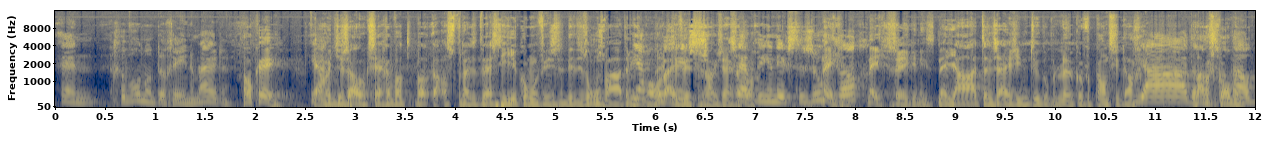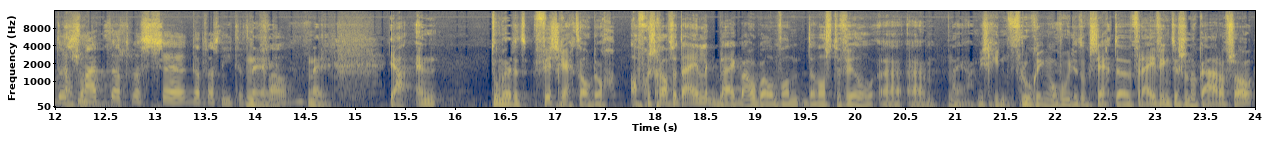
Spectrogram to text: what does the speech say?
En gewonnen door Genemuiden. Oké. Ja. want je zou ook zeggen, wat, wat, als we vanuit het westen hier komen vissen... dit is ons water, hier mogen wij vissen, zou je Ze zeggen, hebben toch? hier niks te zoeken, Nee, toch? nee, zeker niet. Nee, ja, tenzij ze natuurlijk op een leuke vakantiedag Ja, dat langskomen. anders, dat wel maar dat was, eh, dat was niet het Nee, geval. nee. Ja, en toen werd het visrecht ook nog afgeschaft uiteindelijk. Blijkbaar ook wel van, er was te veel, eh, eh, nou ja, misschien vroeging of hoe je dat ook zegt, eh, wrijving tussen elkaar of zo.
